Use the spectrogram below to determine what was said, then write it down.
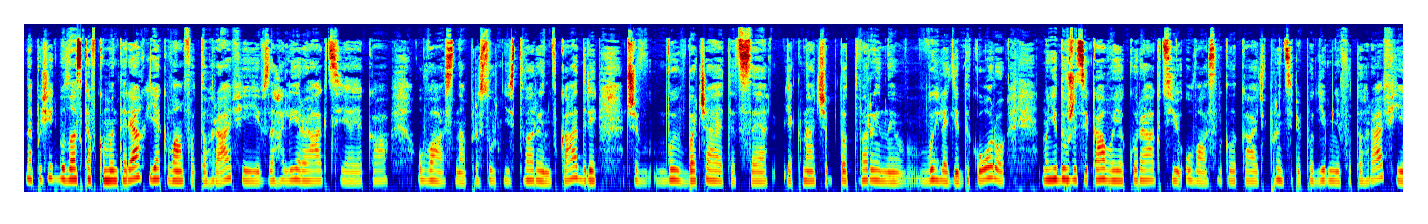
Напишіть, будь ласка, в коментарях, як вам фотографії, і взагалі реакція, яка у вас на присутність тварин в кадрі, чи ви вбачаєте це як, начебто, тварини в вигляді декору. Мені дуже цікаво, яку реакцію у вас викликають в принципі подібні фотографії.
